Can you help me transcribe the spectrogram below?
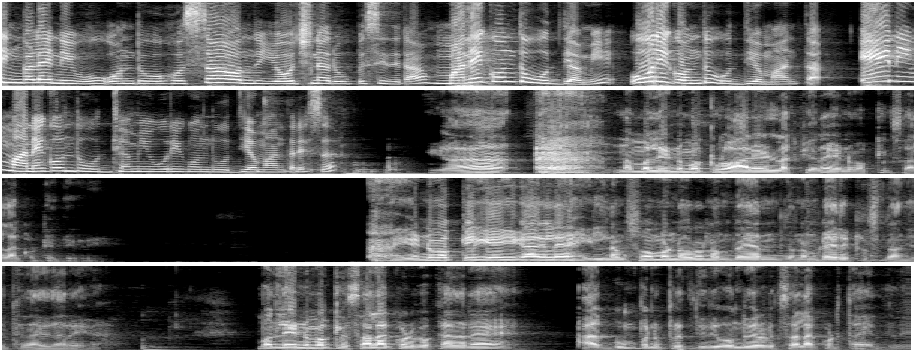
ತಿಂಗಳೇ ನೀವು ಒಂದು ಹೊಸ ಒಂದು ಯೋಜನೆ ರೂಪಿಸಿದಿರಾ ಮನೆಗೊಂದು ಉದ್ಯಮಿ ಊರಿಗೊಂದು ಉದ್ಯಮ ಅಂತ. ಏನಿ ಮನೆಗೊಂದು ಉದ್ಯಮಿ ಊರಿಗೊಂದು ಉದ್ಯಮ ಅಂದ್ರೆ ಸರ್? ಈಗ ನಮ್ಮಲ್ಲಿ ಆರು ಆರೇಳು ಲಕ್ಷ ಜನ ಹೆಣ್ಣುಮಕ್ಳಿಗೆ ಸಾಲ ಕೊಟ್ಟಿದ್ದೀವಿ. ಹೆಣ್ಣು ಮಕ್ಕಳಿಗೆ ಈಗಾಗಲೇ ಇಲ್ಲಿ ನಮ್ಮ ಸೋಮಣ್ಣವರು ನಮ್ಮ ದಯಾನಂದ ನಮ್ಮ ಡೈರೆಕ್ಟರ್ಸ್ ನನ್ನ ಜೊತೆ ಇದ್ದಾರೆ ಈಗ. ಮೊದಲು ಹೆಣ್ಣು ಮಕ್ಕಳಿಗೆ ಸಾಲ ಕೊಡಬೇಕಾದ್ರೆ ಆ ಗುಂಪನ್ನು ಪ್ರತಿನಿಧಿ ಒಂದು, ಎರಡು ಸಲ ಕೊಡ್ತಾ ಇದ್ವಿ.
